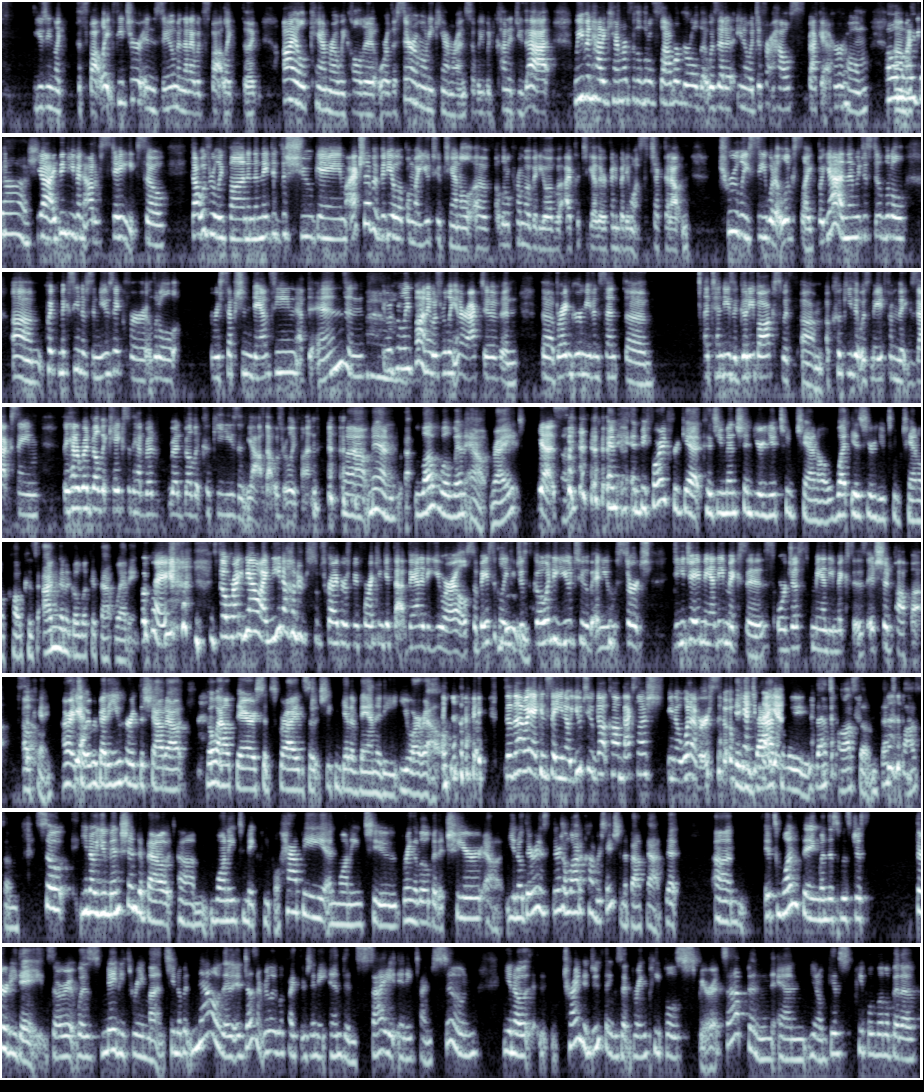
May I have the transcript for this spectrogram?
using like the spotlight feature in Zoom and then I would spot like the aisle camera, we called it, or the ceremony camera. And so we would kind of do that. We even had a camera for the little flower girl that was at a, you know, a different house back at her home. Oh um, my think, gosh. Yeah, I think even out of state. So that was really fun. And then they did the shoe game. I actually have a video up on my YouTube channel of a little promo video of I put together if anybody wants to check that out and truly see what it looks like. But yeah, and then we just did a little um, quick mixing of some music for a little reception dancing at the end and wow. it was really fun. It was really interactive and the bride and groom even sent the attendees a goodie box with um, a cookie that was made from the exact same they had a red velvet cake so they had red red velvet cookies and yeah that was really fun wow man love will win out right Yes. Uh, and and before I forget, because you mentioned your YouTube channel, what is your YouTube channel called? Because I'm going to go look at that wedding. Okay. so right now I need 100 subscribers before I can get that vanity URL. So basically, Ooh. if you just go into YouTube and you search DJ Mandy Mixes or just Mandy Mixes, it should pop up. So, okay. All right. Yeah. So everybody, you heard the shout out. Go out there, subscribe so she can get a vanity URL. so that way I can say, you know, youtube.com backslash, you know, whatever. So exactly. That That's awesome. That's awesome. So, you know, you mentioned about um, wanting to make people happy and wanting to bring a little bit of cheer. Uh, you know, there is, there's a lot of conversation about that, that um, it's one thing when this was just 30 days or it was maybe three months, you know, but now that it doesn't really look like there's any end in sight anytime soon, you know, trying to do things that bring people's spirits up and, and, you know, gives people a little bit of,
